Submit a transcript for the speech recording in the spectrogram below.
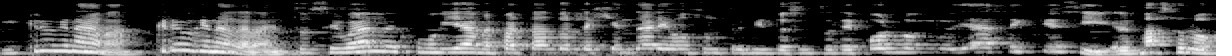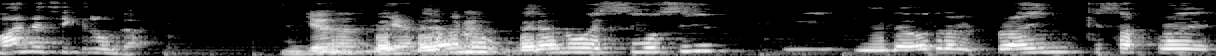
y creo que nada más, creo que nada más. Entonces igual es como que ya me faltan dos legendarios, un 3200 de polvo, pero ya sé que sí, el mazo lo vale, así que lo gasto. Ya, ya, verano, verano, es sí o sí, y, la otra, el Prime, quizás puede,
